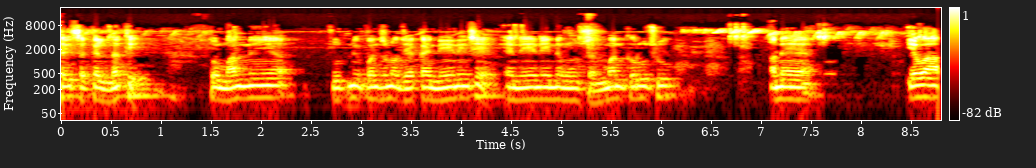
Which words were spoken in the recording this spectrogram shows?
થઈ શકેલ નથી. તો માનનીય ચૂંટણી પંચનો જે કાંઈ નિર્ણય છે, એ નિર્ણયને હું સન્માન કરું છું. અને એવા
